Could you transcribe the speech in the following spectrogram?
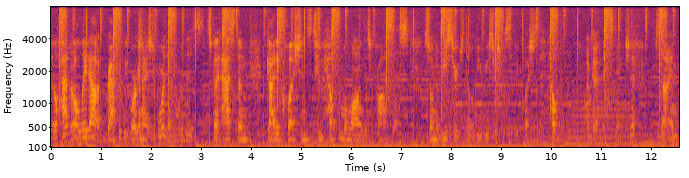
it'll have it all laid out, graphically organized for them, where this, it's going to ask them guided questions to help them along this process. So in the research, there will be research-specific questions that help them Okay. at that stage. Yeah. Design,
